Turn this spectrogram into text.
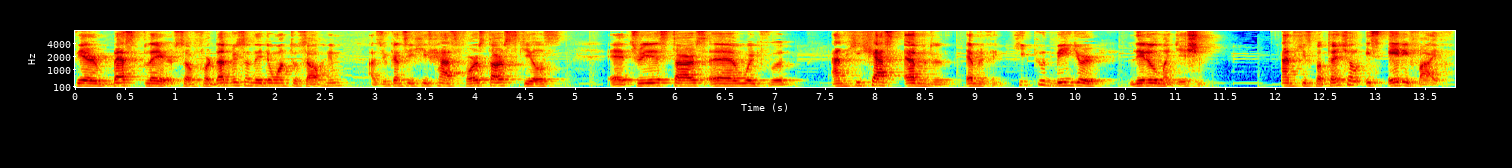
their best player. So for that reason, they don't want to sell him. As you can see, he has 4 star skills, uh, 3 stars uh, weak foot, and he has every, everything. He could be your little magician. And his potential is 85.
